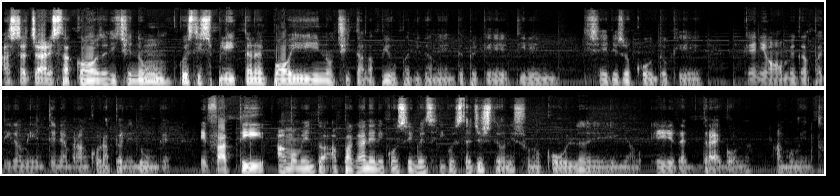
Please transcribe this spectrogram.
assaggiare sta cosa dicendo mm, questi splittano e poi non citarla più praticamente perché ti, ti, sei reso conto che Kenny Omega praticamente ne avrà ancora per le lunghe. Infatti al momento a pagare le conseguenze di questa gestione sono Cole e, e Red Dragon al momento.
